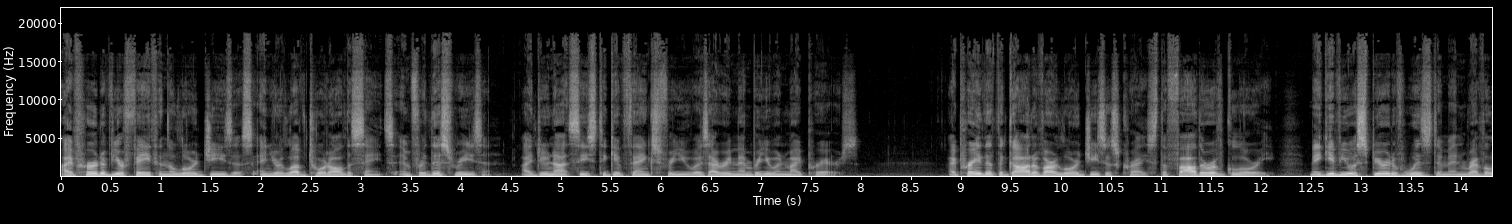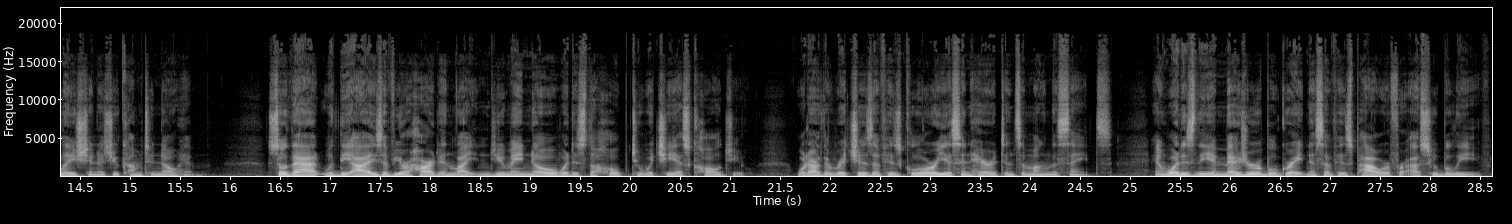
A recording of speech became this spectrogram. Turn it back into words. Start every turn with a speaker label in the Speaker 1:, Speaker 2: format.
Speaker 1: I've heard of your faith in the Lord Jesus and your love toward all the saints, and for this reason I do not cease to give thanks for you as I remember you in my prayers. I pray that the God of our Lord Jesus Christ, the Father of glory, may give you a spirit of wisdom and revelation as you come to know him, so that, with the eyes of your heart enlightened, you may know what is the hope to which he has called you, what are the riches of his glorious inheritance among the saints, and what is the immeasurable greatness of his power for us who believe,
